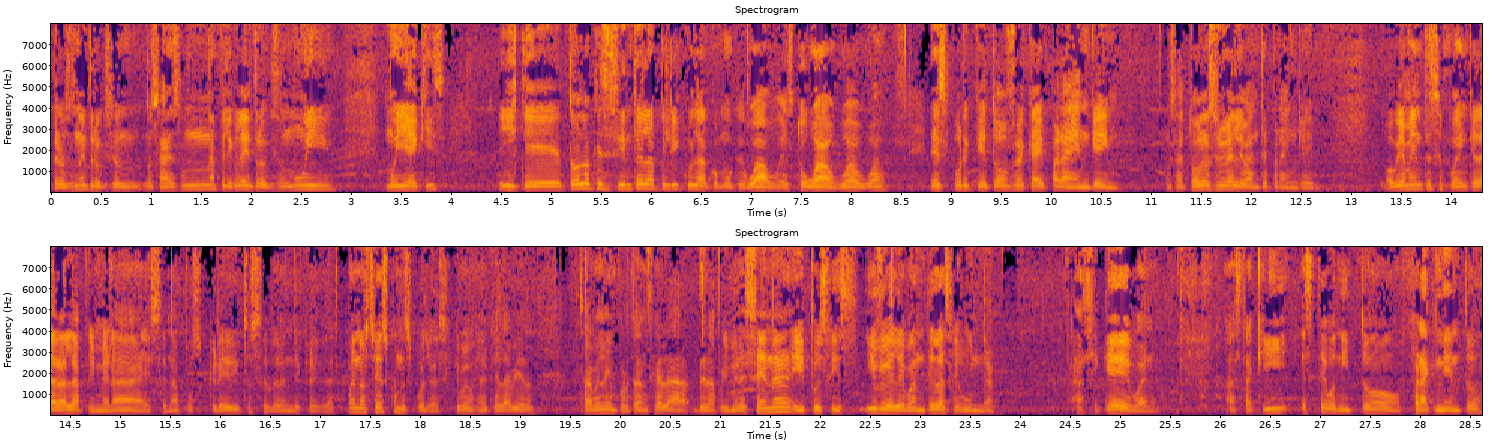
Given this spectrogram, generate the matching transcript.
pero es una introducción, o sea, es una película de introducción muy, muy X y que todo lo que se siente de la película como que wow, esto wow, wow, wow, es porque todo recae para Endgame, o sea, todo es relevante para Endgame. Obviamente se pueden quedar a la primera escena post créditos, se deben de quedar. Bueno, esto es con spoiler, así que me imagino que la vieron. Saben la importancia de la, de la primera escena y pues es irrelevante la segunda. Así que bueno, hasta aquí este bonito fragmento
